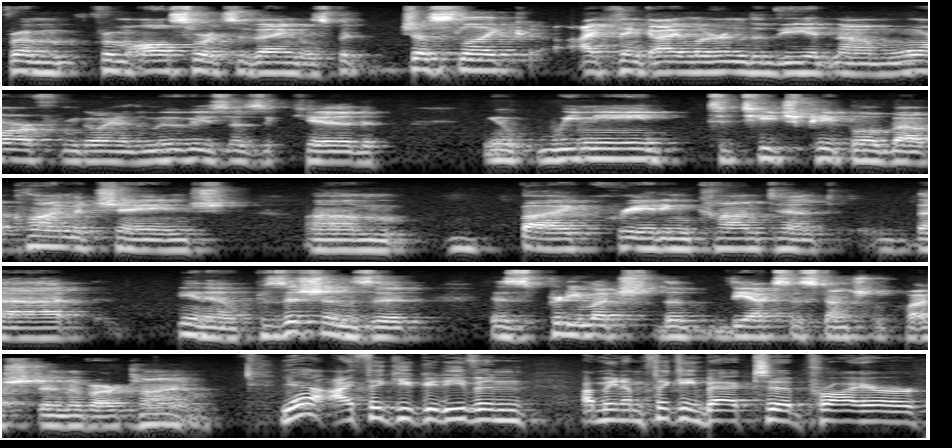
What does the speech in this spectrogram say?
from from all sorts of angles. But just like I think I learned the Vietnam War from going to the movies as a kid, you know, we need to teach people about climate change um, by creating content that you know positions it is pretty much the the existential question of our time. Yeah, I think you could even. I mean, I'm thinking back to prior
